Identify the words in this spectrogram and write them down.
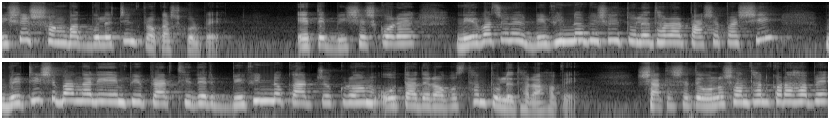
বিশেষ সংবাদ বুলেটিন প্রকাশ করবে। এতে বিশেষ করে নির্বাচনের বিভিন্ন বিষয় তুলে ধরার পাশাপাশি ব্রিটিশ বাঙালি এমপি প্রার্থীদের বিভিন্ন কার্যক্রম ও তাদের অবস্থান তুলে ধরা হবে। সাথে সাথে অনুসন্ধান করা হবে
